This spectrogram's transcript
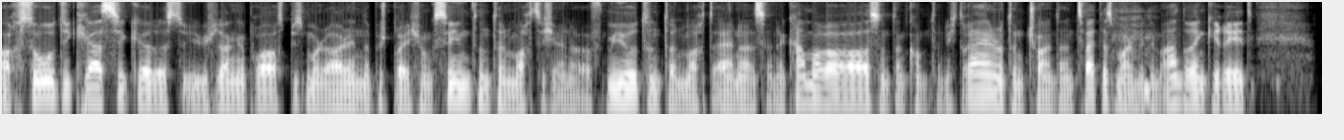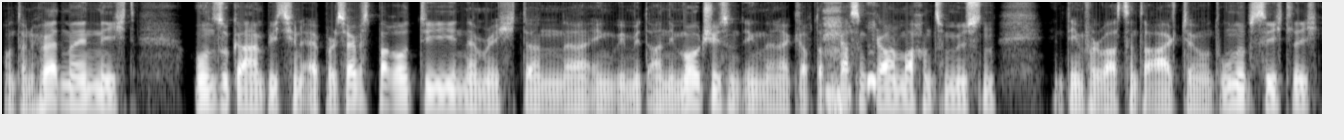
Auch so die Klassiker, dass du ewig lange brauchst, bis mal alle in der Besprechung sind und dann macht sich einer auf Mute und dann macht einer seine Kamera aus und dann kommt er nicht rein und dann joint er ein zweites Mal mit dem anderen Gerät und dann hört man ihn nicht. Und sogar ein bisschen Apple Selbstparodie, nämlich dann äh, irgendwie mit Animojis und irgendeiner glaubt auf Klassenclown machen zu müssen. In dem Fall war es dann der alte und unabsichtlich.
